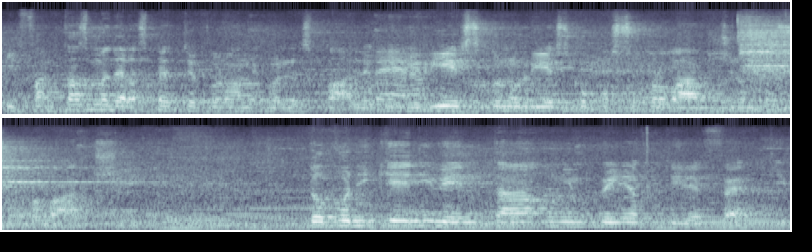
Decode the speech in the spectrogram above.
il fantasma dell'aspetto economico alle spalle, Vero. quindi riesco, non riesco, posso provarci, non posso provarci. Dopodiché diventa un impegno a tutti gli effetti.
